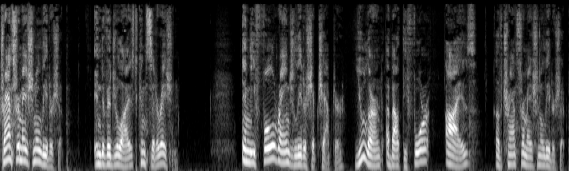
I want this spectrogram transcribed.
Transformational leadership, individualized consideration. In the Full Range Leadership chapter, you learned about the four I's of transformational leadership.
